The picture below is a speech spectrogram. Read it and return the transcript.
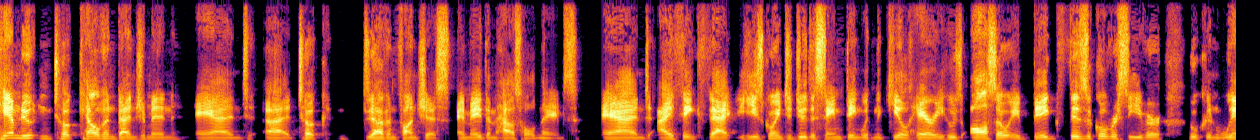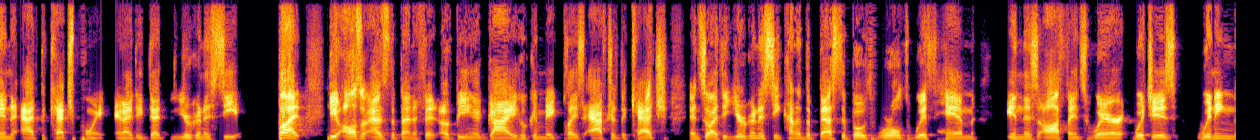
Cam Newton took Kelvin Benjamin and uh, took Devin Funchess and made them household names. And I think that he's going to do the same thing with N'Keal Harry, who's also a big physical receiver who can win at the catch point. And I think that you're going to see, but he also adds the benefit of being a guy who can make plays after the catch. And so I think you're going to see kind of the best of both worlds with him in this offense where which is winning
